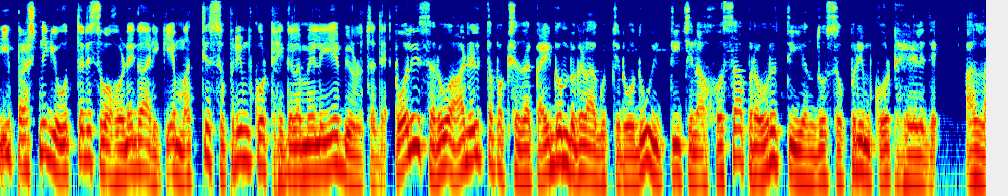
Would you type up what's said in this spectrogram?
ಈ ಪ್ರಶ್ನೆಗೆ ಉತ್ತರಿಸುವ ಹೊಣೆಗಾರಿಕೆ ಮತ್ತೆ ಸುಪ್ರೀಂ ಕೋರ್ಟ್ ಹೆಗಲ ಮೇಲೆಯೇ ಬೀಳುತ್ತದೆ. ಪೊಲೀಸರು ಆಡಳಿತ ಪಕ್ಷದ ಕೈಗೊಂಬೆಗಳಾಗುತ್ತಿರುವುದು ಇತ್ತೀಚಿನ ಹೊಸ ಪ್ರವೃತ್ತಿ ಎಂದು ಸುಪ್ರೀಂ ಕೋರ್ಟ್ ಹೇಳಿದೆ. ಅಲ್ಲ,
